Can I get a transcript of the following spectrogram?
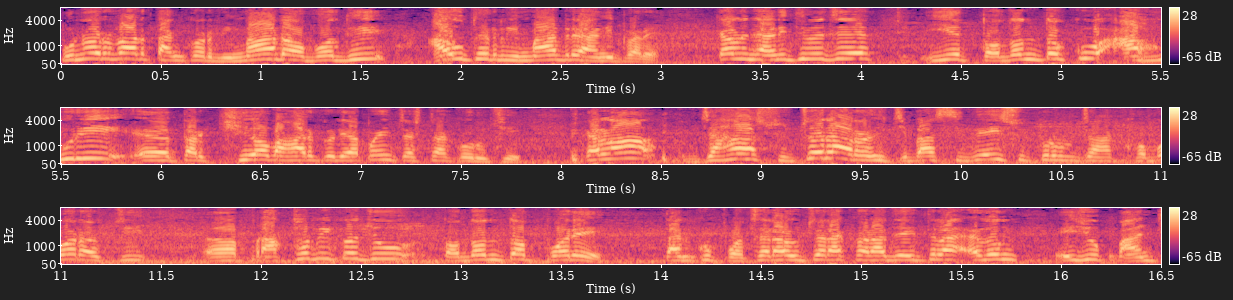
পুনর্বার তাঁর রিমান্ড অবধি আউথে রিমান্ডে আনিপারে কারণ জাঁথিবে যে ইয়ে তদন্তকু আহুরি তার ক্ষীয় বাহার করা চেষ্টা করুছি কারণ যা সূচনা রয়েছে বা সিবিআই সূত্রর যা খবর আছে প্রাথমিক যে তদন্ত পরে ତାଙ୍କୁ ପଚରା ଉଚରା କରାଯାଇଥିଲା ଏବଂ ଏଇ ଯେଉଁ ପାଞ୍ଚ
